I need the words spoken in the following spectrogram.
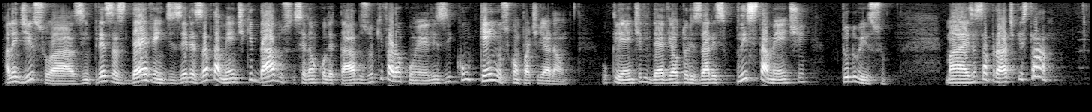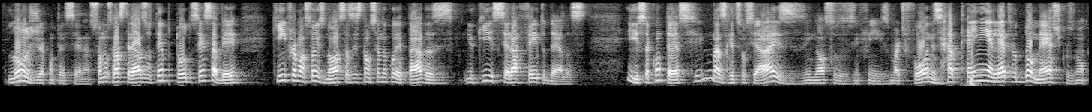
Além disso, as empresas devem dizer exatamente que dados serão coletados, o que farão com eles e com quem os compartilharão. O cliente deve autorizar explicitamente tudo isso. Mas essa prática está longe de acontecer. Né? Somos rastreados o tempo todo sem saber que informações nossas estão sendo coletadas e o que será feito delas. E isso acontece nas redes sociais, em nossos, enfim, smartphones, até em eletrodomésticos, não?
